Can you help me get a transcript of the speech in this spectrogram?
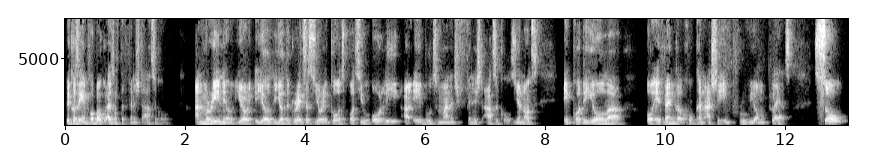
because again, Paul Pogba is not the finished article and Mourinho, you're you're you're the greatest, you're a goat, but you only are able to manage finished articles. You're not a Guardiola or a Wenger who can actually improve young players. So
